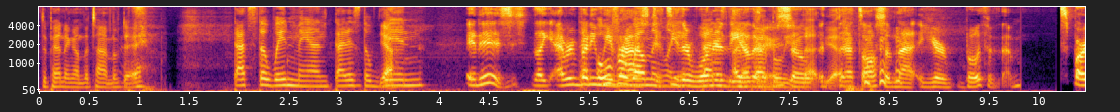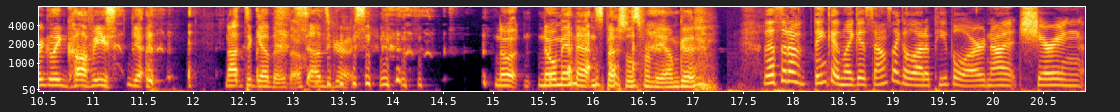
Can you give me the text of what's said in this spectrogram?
depending on the time of day. That's the win, man. That is the Yeah. win. It is like everybody we've asked. It's either one or the the other. answer. So that, yeah. that's awesome that you're both of them. Sparkling coffees Yeah. Not together though. sounds gross. No, no Manhattan specials for me. I'm good. That's what I'm thinking. Like, it sounds like a lot of people are not sharing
